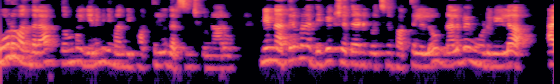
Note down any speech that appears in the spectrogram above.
మూడు వందల తొంభై ఎనిమిది మంది భక్తులు దర్శించుకున్నారు. నిన్న తిరుమల దివ్యక్షేత్రానికి వచ్చిన భక్తులలో నలభై మూడు వేల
